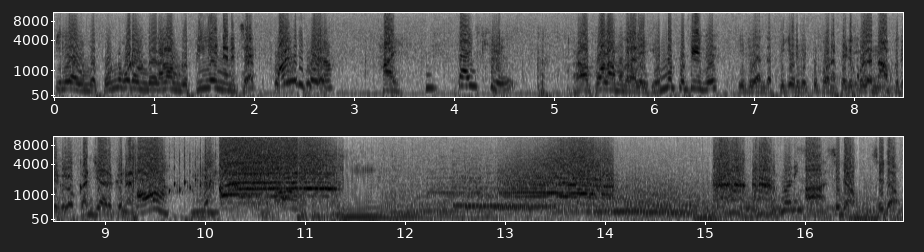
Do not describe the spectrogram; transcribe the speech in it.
இல்ல உங்க பொண்ணு கூட வந்ததுனால உங்க பிஏ நினைச்சேன். Hi Thank you. போலாம் முதலாளி. என்ன பொட்டி இது? இது அந்த பிகர் விட்டு போன இதுக்குள்ள நாற்பது கிலோ கஞ்சா இருக்குன்னு. ஆ! சிடம் சிடம்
